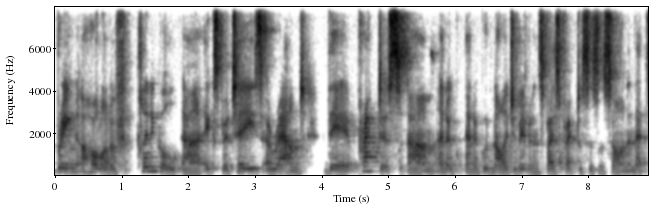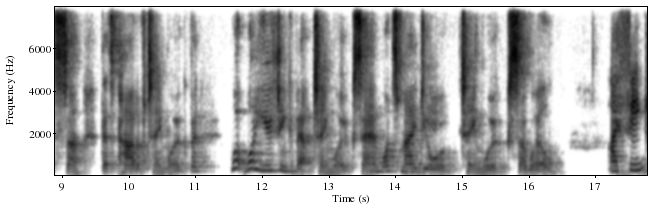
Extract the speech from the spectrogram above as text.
bring a whole lot of clinical uh, expertise around their practice um, and, a, and a good knowledge of evidence-based practices and so on. And that's uh, that's part of teamwork. But What What do you think about teamwork, Sam? What's made your teamwork so well? I think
